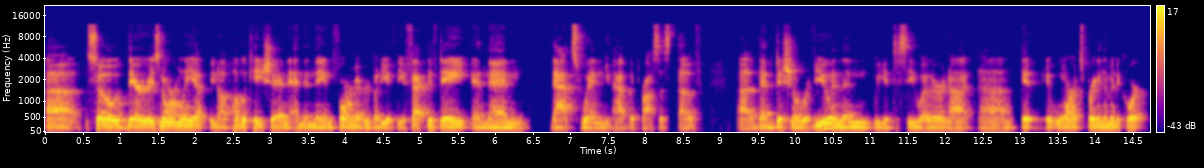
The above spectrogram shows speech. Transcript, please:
Uh, so there is normally a you know a publication, and then they inform everybody of the effective date, and then that's when you have the process of uh, that additional review, and then we get to see whether or not uh, it it warrants bringing them into court.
